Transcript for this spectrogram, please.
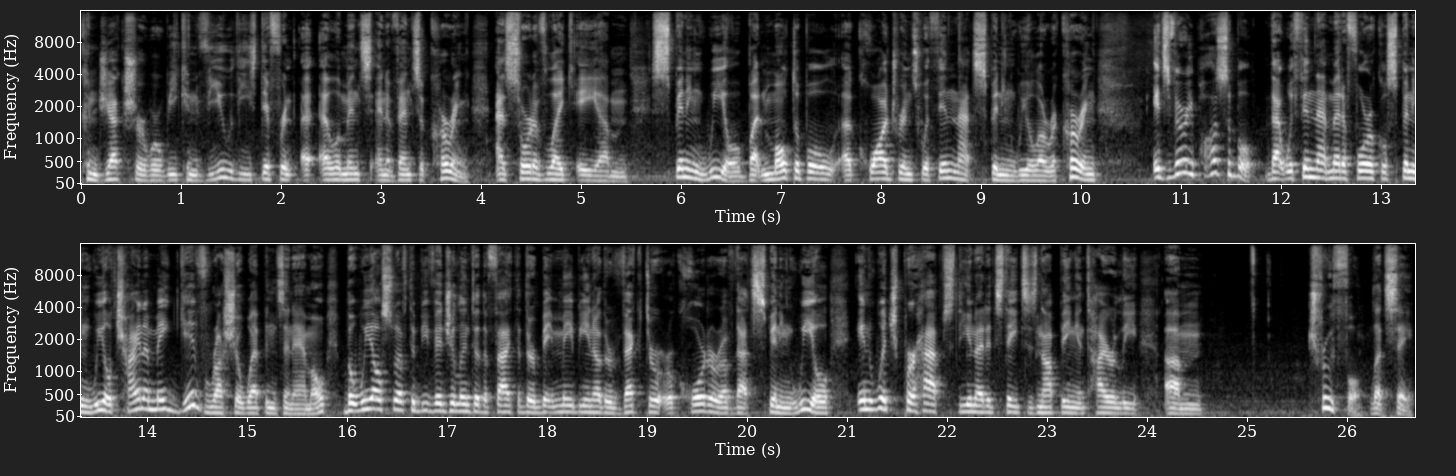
conjecture where we can view these different uh, elements and events occurring as sort of like a um, spinning wheel, but multiple uh, quadrants within that spinning wheel are occurring it's very possible that within that metaphorical spinning wheel, China may give Russia weapons and ammo, but we also have to be vigilant of the fact that there may be another vector or quarter of that spinning wheel in which perhaps the United States is not being entirely um, truthful, let's say.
